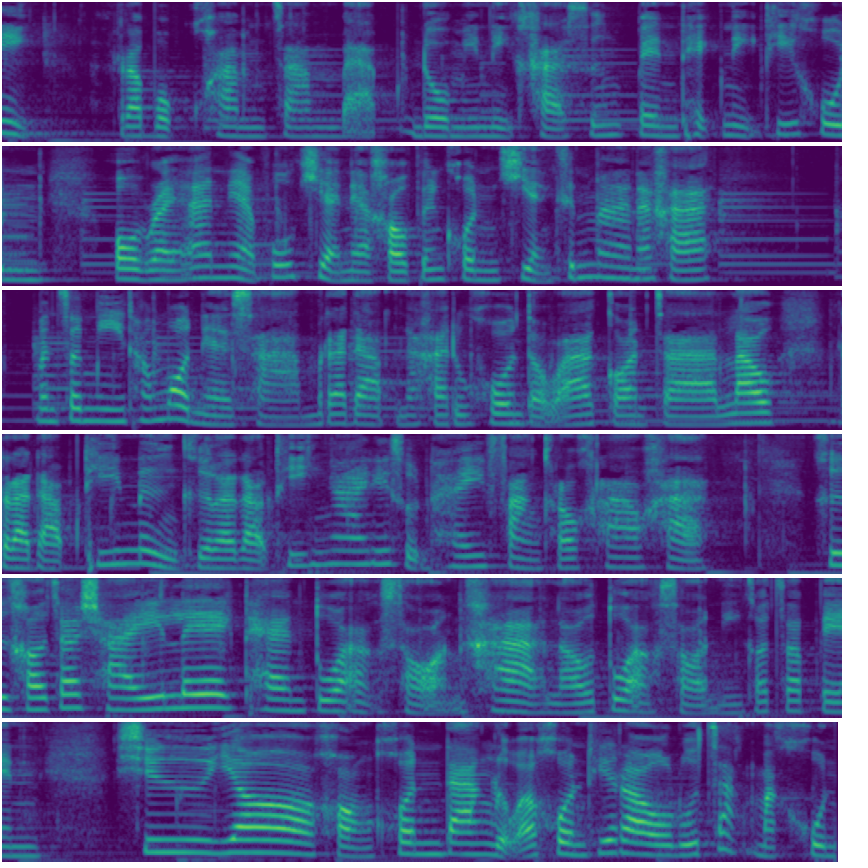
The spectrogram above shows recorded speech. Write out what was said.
นิคระบบความจำแบบโดมินิกค่ะ ซึ่งเป็นเทคนิคที่คุณโอไบรอันเนี่ยผู้เขียนเนี่ยเขาเป็นคนเขียนขึ้นมานะคะ มันจะมีทั้งหมดเนี่ยสระดับนะคะ ทุกคนแต่ว่าก่อนจะเล่าระดับที่ 1 คือระดับที่ง่ายที่สุดให้ฟังคร่าว ๆค่ะ คือเขาจะใช้เลขแทนตัวอักษรค่ะ แล้วตัวอักษรนี้ก็จะเป็นชื่อย่อของคนดังหรือว่าคนที่เรารู้จักมักคุ้น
